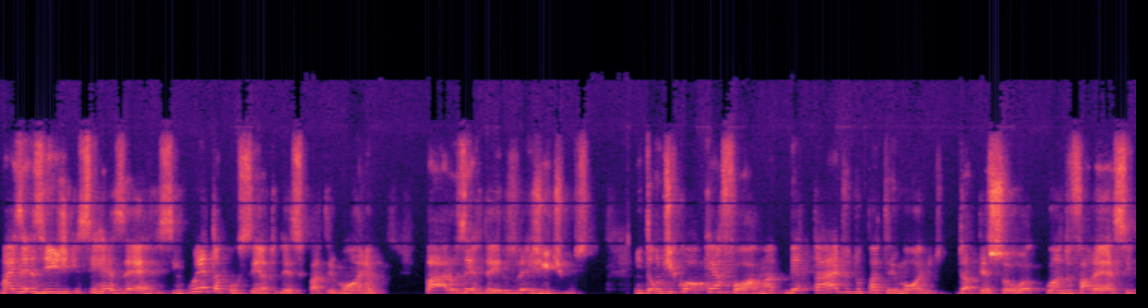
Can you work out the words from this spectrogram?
Mas exige que se reserve 50% desse patrimônio para os herdeiros legítimos. Então, de qualquer forma, metade do patrimônio da pessoa, quando falece,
